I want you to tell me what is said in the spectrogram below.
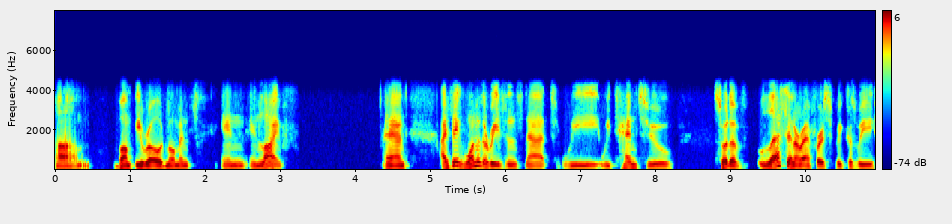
um, bumpy road moments in in life. And I think one of the reasons that we we tend to sort of lessen our efforts because we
